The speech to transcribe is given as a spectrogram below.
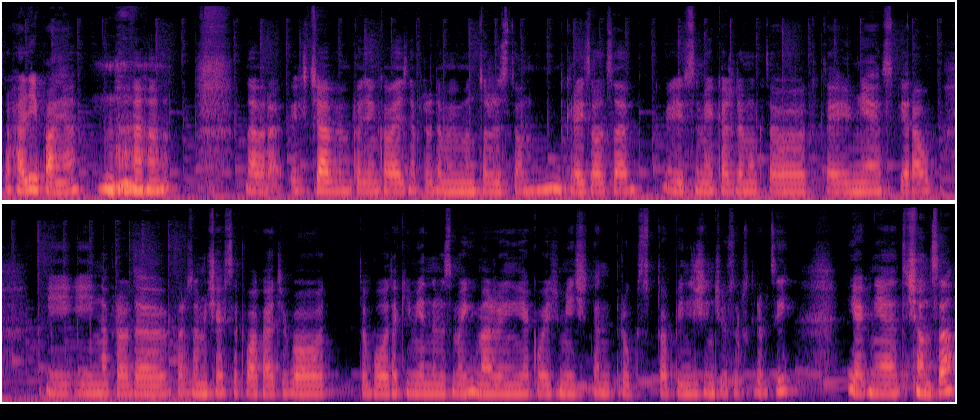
trochę lipa, nie? Dobra, chciałabym podziękować naprawdę moim montażystom, Crazolce i w sumie każdemu, kto tutaj mnie wspierał. I, I naprawdę bardzo mi się chce płakać, bo to było takim jednym z moich marzeń, jakoś mieć ten próg 150 subskrypcji, jak nie tysiąca.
